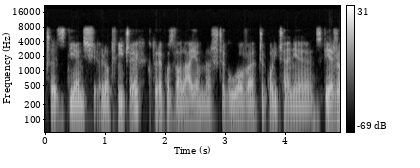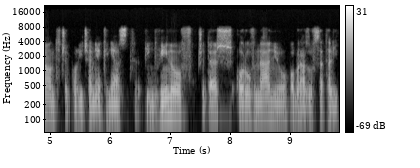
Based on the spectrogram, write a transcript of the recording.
czy zdjęć lotniczych, które pozwalają na szczegółowe czy policzenie zwierząt, czy policzenie gniazd pingwinów, czy też porównaniu obrazów satelitarnych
